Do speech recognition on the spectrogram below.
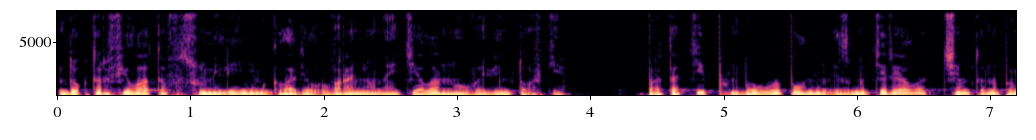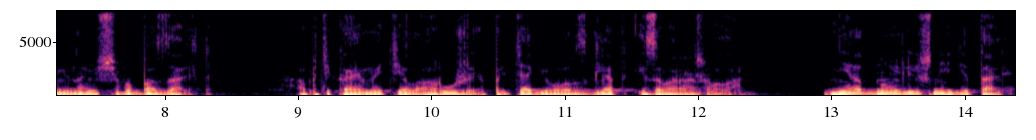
Доктор Филатов с умилением гладил вороненое тело новой винтовки. Прототип был выполнен из материала, чем-то напоминающего базальт. Обтекаемое тело оружия притягивало взгляд и завораживало. Ни одной лишней детали,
